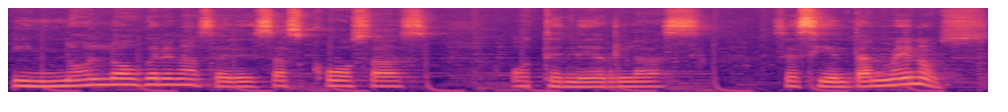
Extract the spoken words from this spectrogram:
y no logren hacer esas cosas o tenerlas, se sientan menos,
